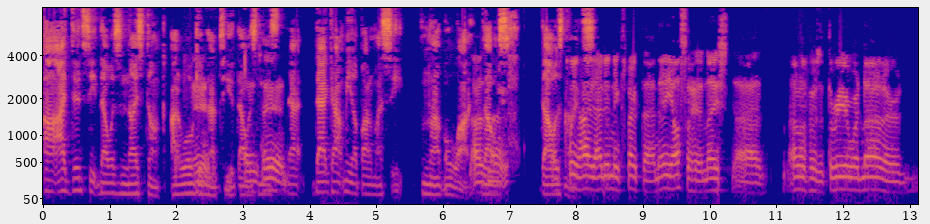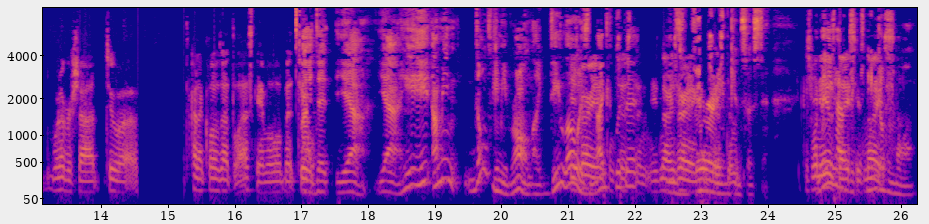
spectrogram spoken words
Uh, I did see that was a nice dunk. I will give that to you. That was nice. That that got me up out of my seat. I'm not gonna lie. That was that nice. That was clean. Nice. I, I didn't expect that. And then he also hit a nice. Uh, I don't know if it was a three or whatnot or whatever shot to uh to kind of close out the last game a little bit too. I did. Yeah, yeah. He. he I mean, don't get me wrong. Like D'Lo is nice with it. He's, no, he's, he's very, very inconsistent. Because when he is nice, he's nice. Of them all.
